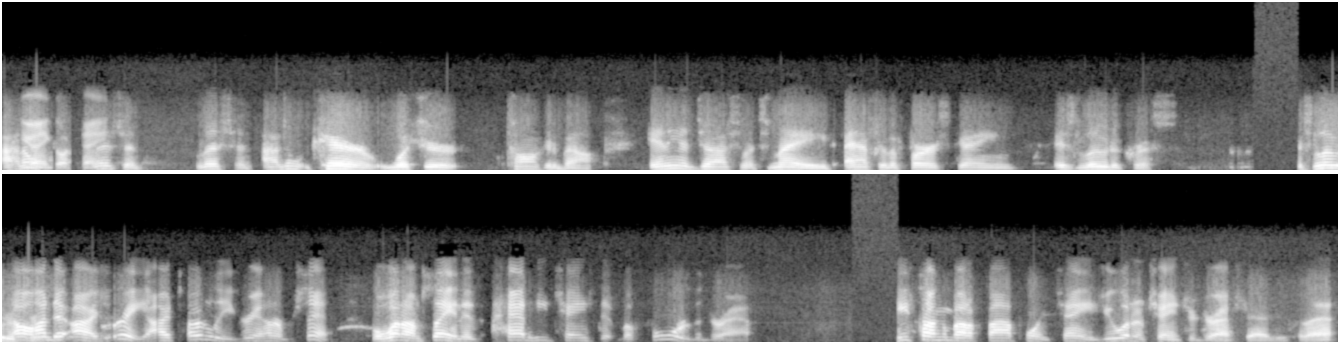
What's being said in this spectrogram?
I you don't ain't gonna change. listen. Listen, I don't care what you're talking about. Any adjustments made after the first game is ludicrous. It's ludicrous. Oh, I, do, I agree. I totally agree 100%. But what I'm saying is, had he changed it before the draft, he's talking about a five point change. You wouldn't have changed your draft strategy for that.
